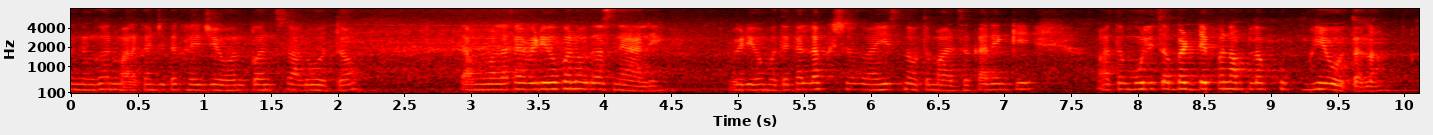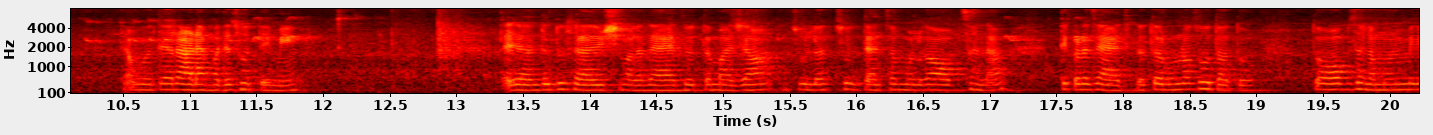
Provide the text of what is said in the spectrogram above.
घरमालकांच्या तर खाली जेवण पण चालू होतं. त्यामुळे मला काय व्हिडिओ बनवताच नाही आले. व्हिडिओमध्ये काय लक्ष हेच नव्हतं माझं कारण की आता मुलीचा बड्डे पण आपलं खूप हे होतं ना. त्यामुळे त्या राड्यामध्येच होते मी. त्याच्यानंतर दुसऱ्या दिवशी मला जायचं होतं. माझ्या चुलत चुलत्यांचा मुलगा ऑफ झाला. तिकडे जायचं होतं. तरुणच होता तो. तो ऑफ झाला म्हणून मी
